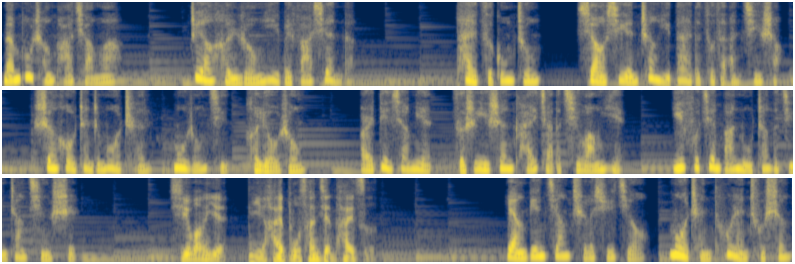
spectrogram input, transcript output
难不成爬墙啊？这样很容易被发现的。太子宫中，小夕颜正以待的坐在案几上，身后站着墨尘、慕容锦和柳荣。而殿下面则是一身铠甲的齐王爷，一副剑拔弩张的紧张情势。齐王爷，你还不参见太子？两边僵持了许久，墨尘突然出声，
